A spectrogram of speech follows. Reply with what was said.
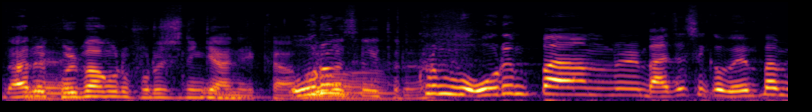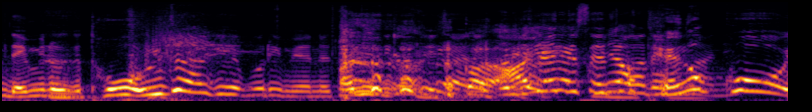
나를 네. 골방으로 부르시는 게 아닐까 뭐 오른 그런 생각이 들어요. 그럼 뭐 오른밤을 맞았으니까 왼밤 내밀어 더 올드하게 해버리면 않을까? 그러니까 아예 그냥? 대놓고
